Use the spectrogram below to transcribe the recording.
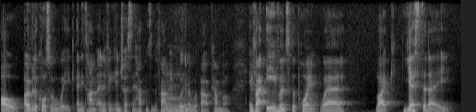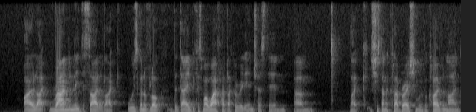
oh, over the course of a week, anytime anything interesting happens in the family, we're mm. gonna whip out a camera. In fact, even to the point where, like yesterday, I like randomly decided like we was gonna vlog the day because my wife had like a really interesting, um, like she's done a collaboration with a clothing line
